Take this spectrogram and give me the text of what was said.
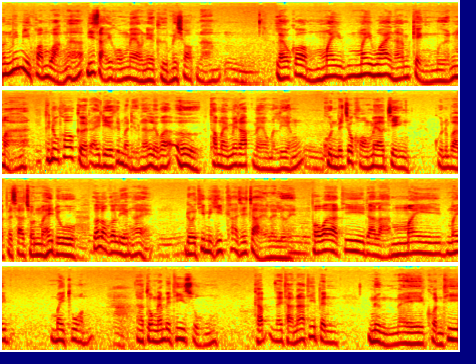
มันไม่มีความหวังอะฮะนิสัยของแมวเนี่ยคือไม่ชอบน้ำแล้วก็ไม่ไม่ว่ายน้ำเก่งเหมือนหมาพี่นุ๊กเขาก็เกิดไอเดียขึ้นมาเดี๋ยวนั้นเลยว่า เออทำไมไม่รับแมวมาเลี้ยง คุณเป็นเจ้าของแมวจริง คุณเอาบัตรประชาชนมาให้ดู แล้วเราก็เลี้ยงให้โดยที่ไม่คิดค่าใช้จ่ายอะไรเลย เพราะว่าที่ดาราไม่ไม่ไม่ท่วมนะตรงนั้นเป็นที่สูง ครับในฐานะที่เป็นหนึ่งในคนที่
